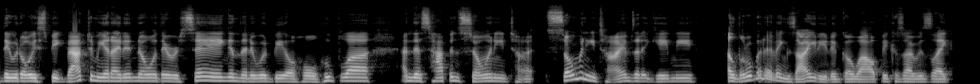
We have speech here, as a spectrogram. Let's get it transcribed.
they would always speak back to me and I didn't know what they were saying and then it would be a whole hoopla and this happened so many times so many times that it gave me a little bit of anxiety to go out because I was like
